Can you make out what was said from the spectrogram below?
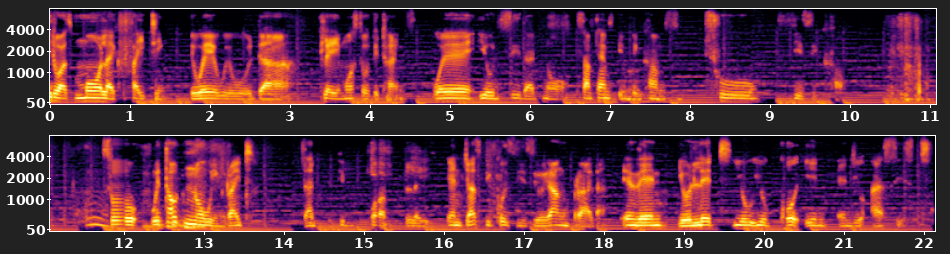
It was more like fighting the way we would uh, play most of the times, where you would see that no, sometimes it becomes too physical. Mm. So without knowing, right, that people are play, and just because he's your young brother, and then you let you you go in and you assist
